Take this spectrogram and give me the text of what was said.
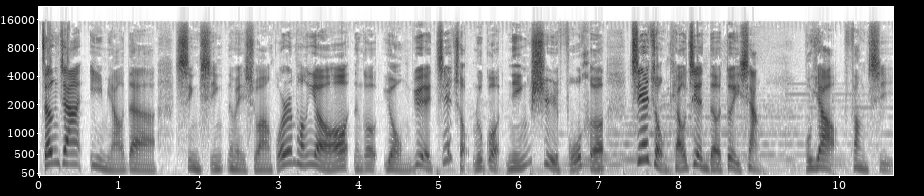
增加疫苗的信心。那么也希望国人朋友能够踊跃接种。如果您是符合接种条件的对象，不要放弃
